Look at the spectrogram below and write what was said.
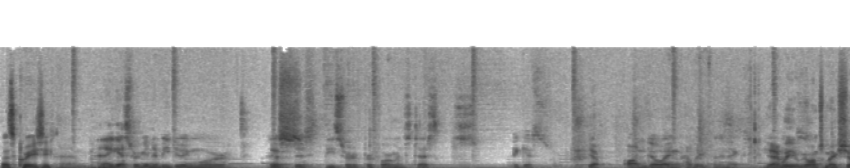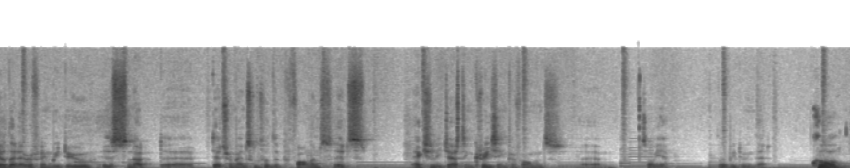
That's crazy. Um, and I guess we're going to be doing more of Yes. this, these sort of performance tests, I guess. Yep. Ongoing, probably for the next. few Yeah, we, we want to make sure that everything we do is not uh, detrimental to the performance. It's actually just increasing performance. Um, so yeah, we'll be doing that. Cool.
